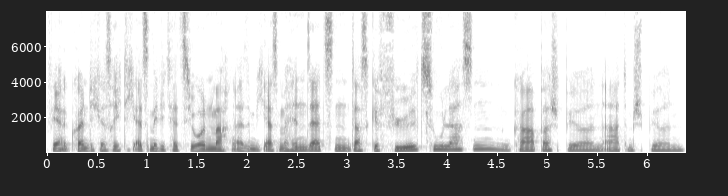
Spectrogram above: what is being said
wer, könnte ich das richtig als Meditation machen. Also mich erstmal hinsetzen, das Gefühl zulassen, Körper spüren, Atem spüren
